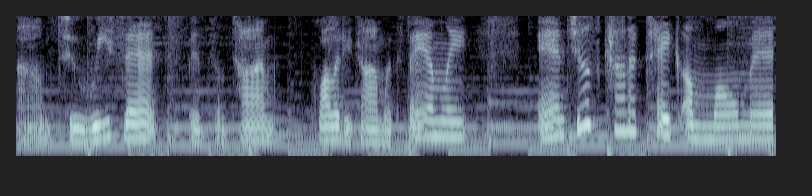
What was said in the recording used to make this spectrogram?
um, to reset, spend some time, quality time with family, and just kind of take a moment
